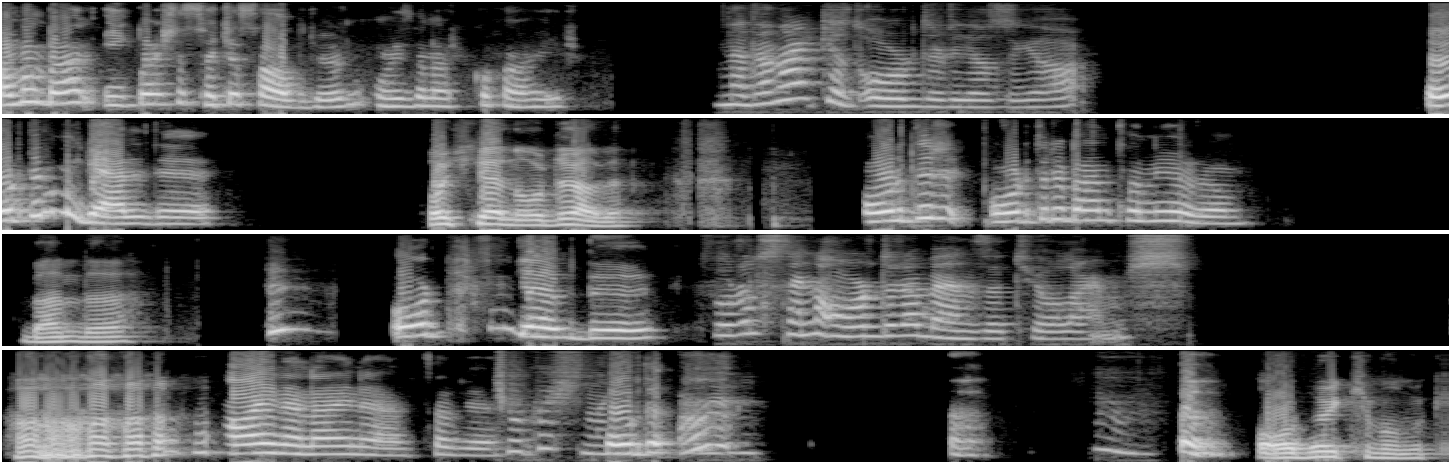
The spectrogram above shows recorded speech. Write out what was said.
Ama ben ilk başta saça saldırıyorum. O yüzden Aşko hayır. Neden herkes order yazıyor? Order mı geldi? Hoş geldin Ordur abi. Order, Order'ı ben tanıyorum. Ben de. Order mı geldi? Tuğrul seni order'a benzetiyorlarmış. Aynen aynen tabii. Çok hoşuna Order... gitti. Ah! Hmm. Ordur kim amık?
